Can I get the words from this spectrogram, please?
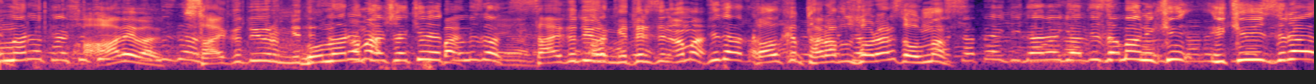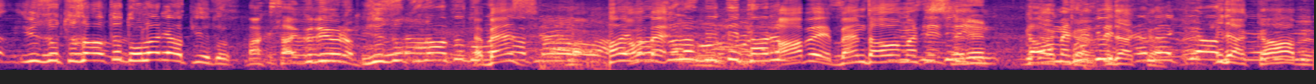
Bunlara teşekkür Abi bak saygı duyuyorum getirsin Bunlara ama teşekkür bak, etmemiz lazım. saygı diyorum getirsin ama Bir dakika. kalkıp taraflı sorarsa olmaz. AKP iktidara geldiği zaman iki- 200 lira 136 dolar yapıyordu. Bak saygı diyorum. 136 dolar Ben yapıyor. ama ben Hayvancılık bitti, tarım Abi ben dava meselesi Senin bir dava dakika, meselesi bir dakika, Emekli abi, bir dakika abi,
